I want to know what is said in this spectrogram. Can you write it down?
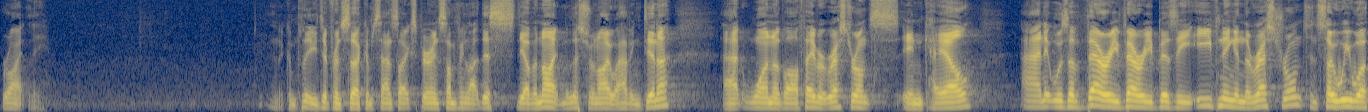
rightly. In a completely different circumstance, I experienced something like this the other night. Melissa and I were having dinner at one of our favorite restaurants in KL, and it was a very, very busy evening in the restaurant. And so we were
